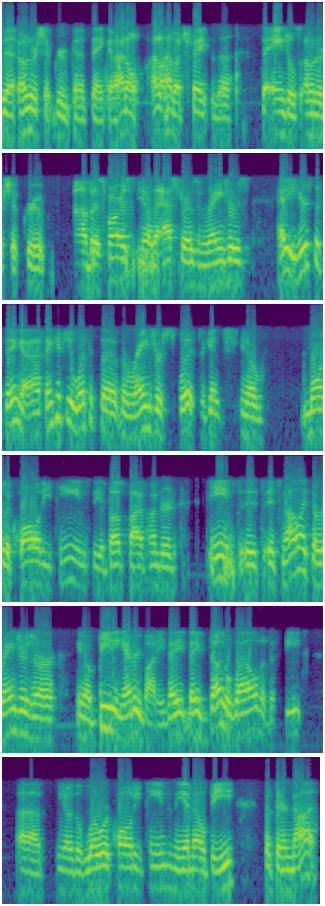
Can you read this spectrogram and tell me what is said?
that ownership group gonna think? And I don't I don't have much faith in the the Angels ownership group. Uh, but as far as you know, the Astros and Rangers, hey, here's the thing. I think if you look at the the Rangers splits against you know more of the quality teams, the above 500 teams, it's it's not like the Rangers are you know beating everybody. They they've done well to defeat uh, you know the lower quality teams in the MLB, but they're not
